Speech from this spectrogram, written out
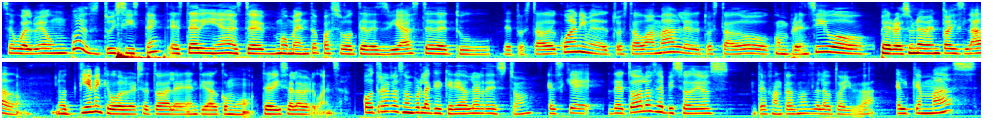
se vuelve un, pues tú hiciste, este día, este momento pasó, te desviaste de tu, de tu estado ecuánime, de tu estado amable, de tu estado comprensivo, pero es un evento aislado. No tiene que volverse toda la identidad como te dice la vergüenza. Otra razón por la que quería hablar de esto es que de todos los episodios de Fantasmas de la Autoayuda, el que más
